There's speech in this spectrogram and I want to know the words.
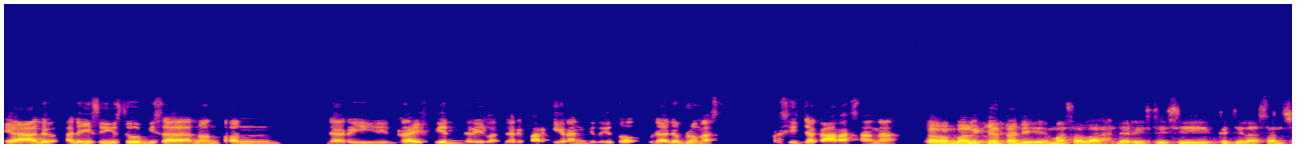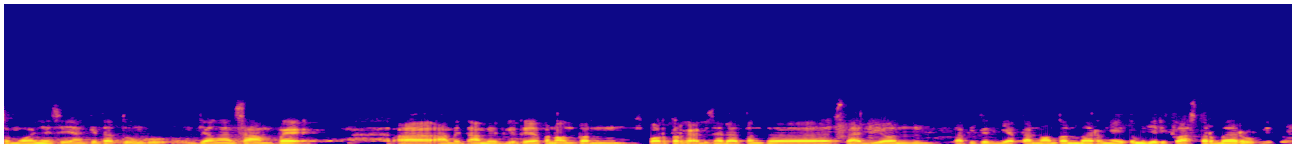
ya ada ada isu-isu bisa nonton dari drive-in dari dari parkiran gitu. Itu udah ada belum mas Persija ke arah sana? Uh, baliknya tadi masalah dari sisi kejelasan semuanya sih yang kita tunggu. Jangan sampai uh, amit-amit gitu ya penonton supporter nggak bisa datang ke stadion, tapi kegiatan nonton barengnya itu menjadi klaster baru gitu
